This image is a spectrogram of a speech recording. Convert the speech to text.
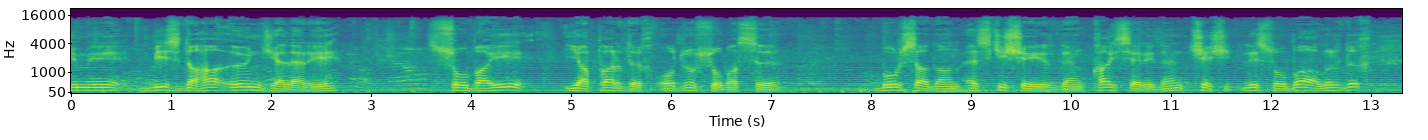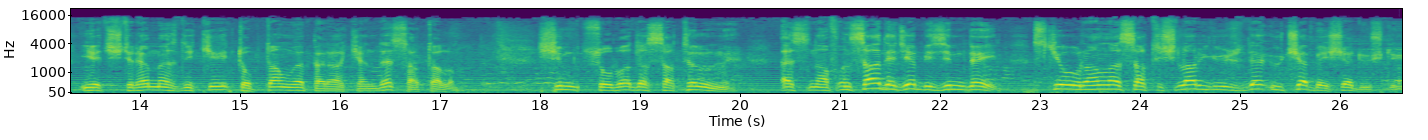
Şimdi biz daha önceleri sobayı yapardık, odun sobası, Bursa'dan, Eskişehir'den, Kayseri'den çeşitli soba alırdık. Yetiştiremezdik ki toptan ve perakende satalım. Şimdi soba da satılmıyor. Esnafın sadece bizim değil. Eski oranla satışlar yüzde üçe beşe düştü.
